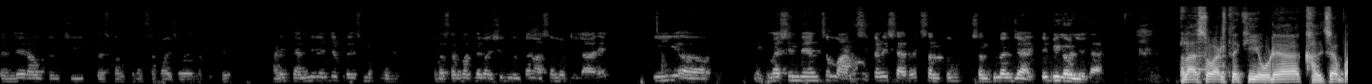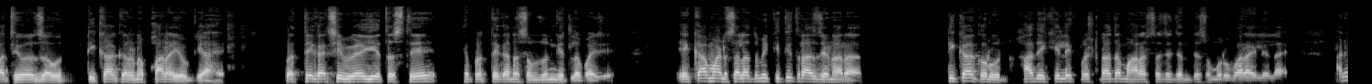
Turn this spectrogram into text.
संजय राऊत यांची प्रेस कॉन्फरन्स सकाळच्या वेळेला होते. आणि त्यांनी त्यांच्या प्रेस प्रसार माध्यमांशी बोलताना असं म्हटलं आहे की एकनाथ शिंदे यांचं मानसिक आणि शारीरिक संतुलन संतुलन जे आहे ते बिघडलेलं आहे. मला असं वाटतं की एवढ्या खालच्या पातळीवर जाऊन टीका करणं फार अयोग्य आहे. प्रत्येकाची वेळ येत असते हे प्रत्येकानं समजून घेतलं पाहिजे. एका माणसाला तुम्ही किती त्रास देणार आहात? टीका करून. हा देखील एक प्रश्न आता महाराष्ट्राच्या जनतेसमोर उभा राहिलेला आहे. आणि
